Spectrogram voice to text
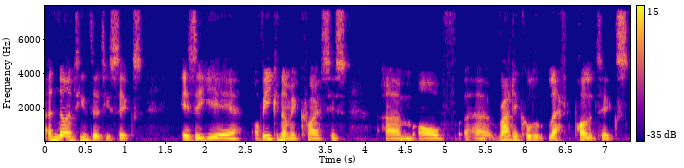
And 1936 is a year of economic crisis, um, of uh, radical left politics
